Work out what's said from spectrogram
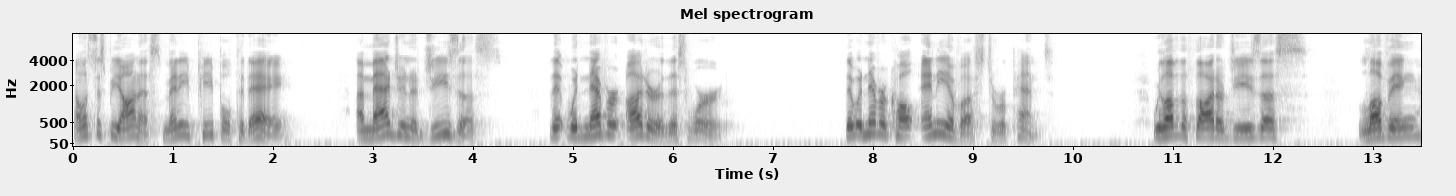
Now, let's just be honest. Many people today imagine a Jesus that would never utter this word, that would never call any of us to repent. We love the thought of Jesus loving,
